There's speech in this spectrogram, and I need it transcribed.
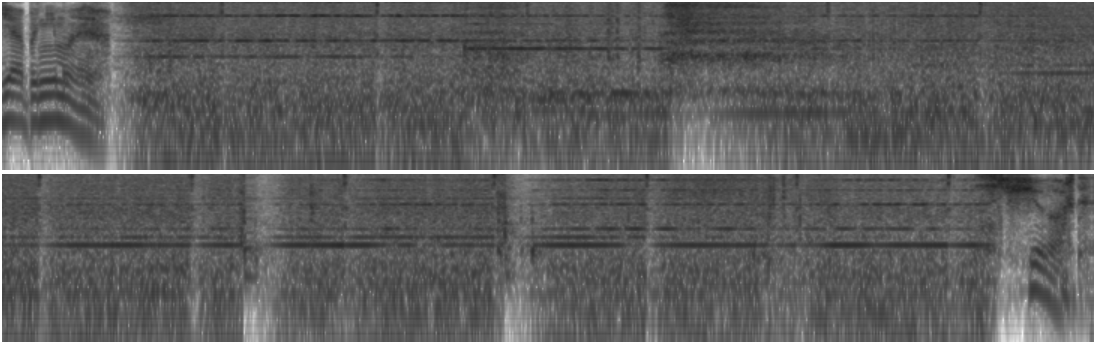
Я понимаю. Черт.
